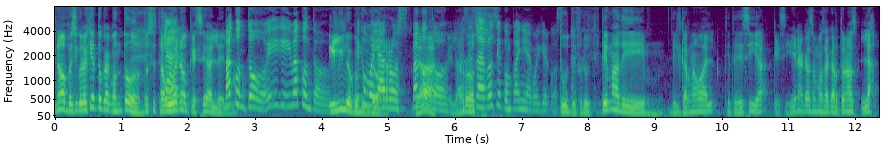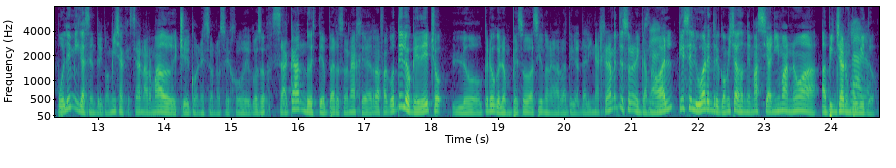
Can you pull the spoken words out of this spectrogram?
No, pero psicología toca con todo, entonces está Claro. bueno que sea el... el- Va con todo, eh, va con todo. El hilo es como el arroz, va Claro, con todo. el Haces arroz. arroz y acompaña a cualquier cosa. Tutti frutti. Tema de, del carnaval, que te decía, que si bien acá somos acartonados, las polémicas, entre comillas, que se han armado de che, con eso no se jode, coso, sacando este personaje de Rafa Cotelo, que de hecho lo creo que lo empezó haciendo en Agarrate Catalina. Generalmente son en el carnaval, que es el lugar, entre comillas, donde más se animan ¿no? a, a pinchar un Claro, poquito.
